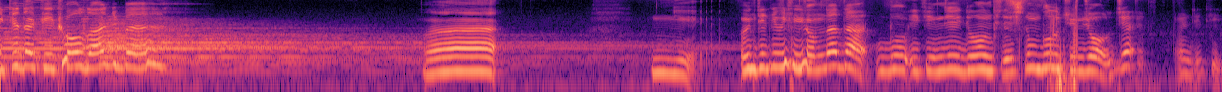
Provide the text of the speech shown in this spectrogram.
İki dakika oldu hadi be. Önceki videomda da bu ikinci video olmuş demiştim. Bu üçüncü olacak. Önceki.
